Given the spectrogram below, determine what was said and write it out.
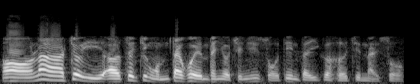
哦，那就以呃最近我们带会员朋友全新锁定的一个合金来说，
